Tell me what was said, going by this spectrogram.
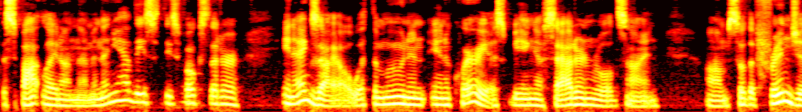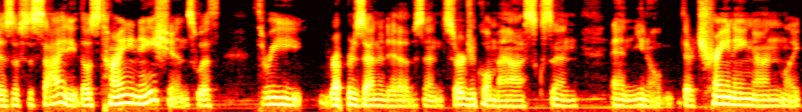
the spotlight on them. And then you have these, these folks that are in exile with the moon in, in Aquarius being a Saturn ruled sign. Um, so the fringes of society, those tiny nations with three representatives and surgical masks and, and, you know, they're training on like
